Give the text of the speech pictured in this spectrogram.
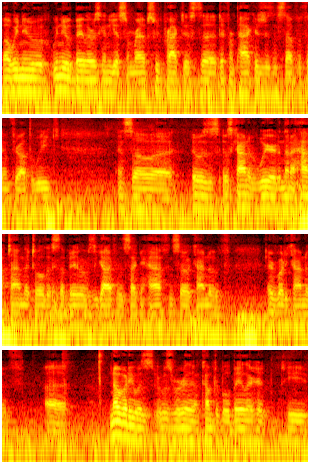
but we knew we knew Baylor was going to get some reps. We practiced uh, different packages and stuff with him throughout the week, and so uh, it was it was kind of weird. And then at halftime, they told us that Baylor was the guy for the second half, and so it kind of everybody kind of uh, nobody was was really uncomfortable. Baylor had he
